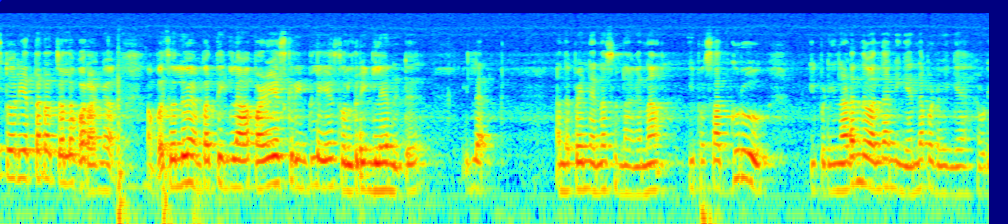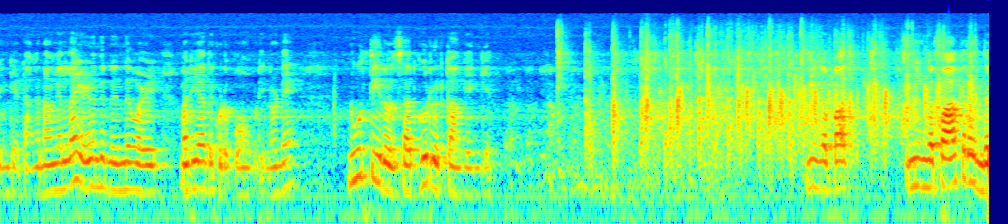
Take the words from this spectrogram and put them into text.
ஸ்டோரியை தான் சொல்ல போகிறாங்க அப்போ சொல்லுவேன் பார்த்தீங்களா பழைய ஸ்க்ரீன் பிள்ளையே சொல்கிறீங்களேன்னுட்டு இல்லை. அந்த பெண் என்ன சொன்னாங்கன்னா இப்போ சத்குரு இப்படி நடந்து வந்தால் நீங்கள் என்ன பண்ணுவீங்க? அப்படின்னு கேட்டாங்க. நாங்கள் எல்லாம் எழுந்து நின்று வழி மரியாதை கொடுப்போம் அப்படின்னோடனே நூற்றி இருபது சத்குரு இருக்காங்க இங்கே. நீங்கள் பா நீங்கள் பார்க்குற இந்த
